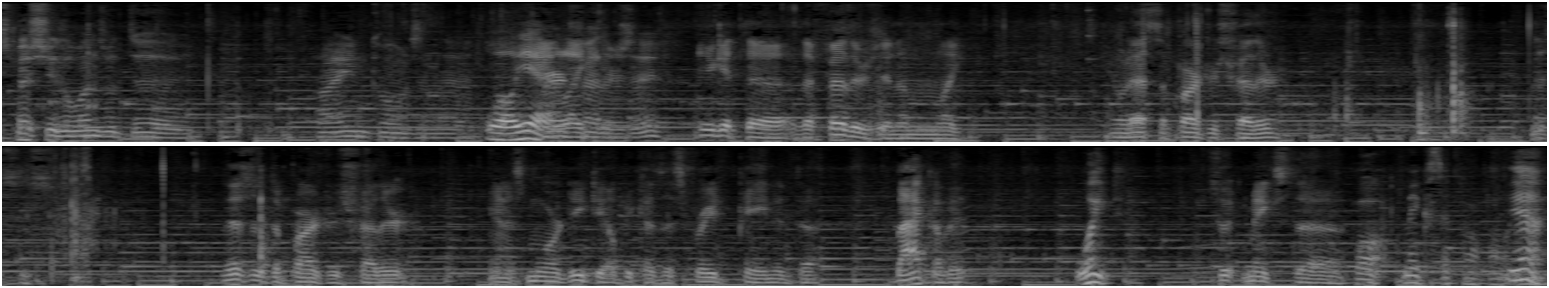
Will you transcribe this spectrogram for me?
Especially the ones with the pine cones and the Well, yeah, like feathers, eh? you get the the feathers in them. Like, you know, that's the partridge feather. This is this is the partridge feather, and it's more detailed because I sprayed painted the back of it white, so it makes the Makes it pop out. Yeah,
